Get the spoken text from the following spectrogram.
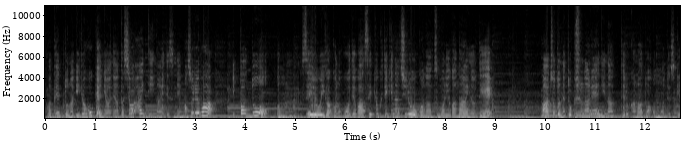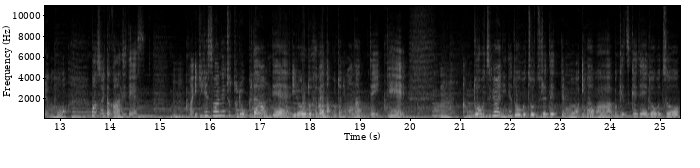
まあ、ペットの医療保険にはね私は入っていないんですね、まあ、それは一般の、うん、西洋医学の方では積極的な治療を行うつもりがないのでまあちょっとね特殊な例になってるかなとは思うんですけれどもまあそういった感じです。うんまあ、イギリスはねちょっとロックダウンでいろいろと不便なことにもなっていて、うん、あの動物病院にね動物を連れてっても今は受付で動物を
